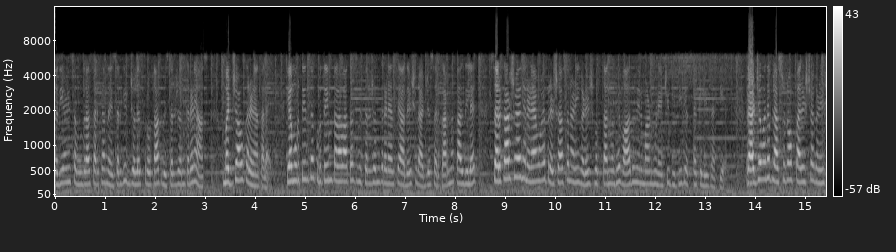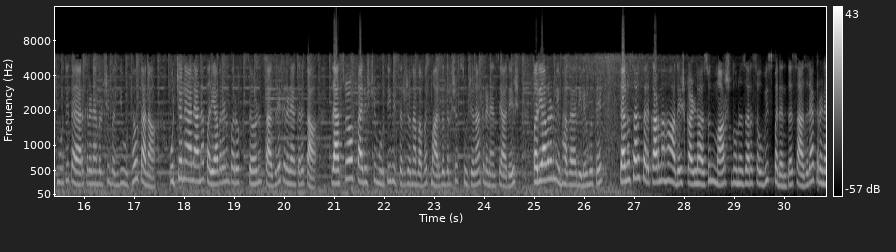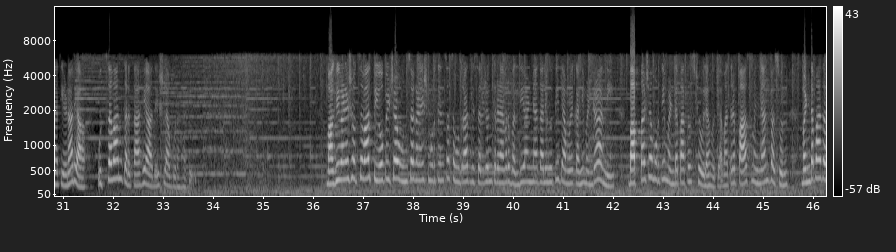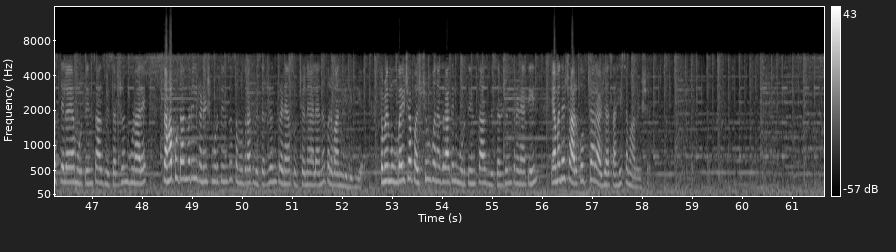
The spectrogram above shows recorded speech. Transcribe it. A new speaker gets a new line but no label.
नदी आणि समुद्रासारख्या नैसर्गिक जलस्रोतात विसर्जन करण्यास मज्जाव करण्यात आलाय. या मूर्तींचं कृत्रिम तलावातच विसर्जन करण्याचे आदेश राज्य सरकारनं काल दिलेत. सरकारच्या या निर्णयामुळे प्रशासन आणि गणेश भक्तांमध्ये वाद निर्माण होण्याची भीती व्यक्त केली जाते राज्यामध्ये प्लास्टर ऑफ पॅरिसच्या गणेश मूर्ती तयार करण्यावरची बंदी उठवताना उच्च न्यायालयानं पर्यावरणपूरक सण साजरे करण्याकरता प्लास्टर ऑफ पॅरिसची मूर्ती विसर्जनाबाबत मार्गदर्शक सूचना करण्याचे आदेश पर्यावरण विभागाला दिले होते. त्यानुसार सरकारनं हा आदेश काढला असून मार्च दोन हजार सव्वीस पर्यंत साजऱ्या करण्यात येणाऱ्या उत्सवांकरता हे आदेश लागू राहतील. माघी गणेशोत्सवात पीओपीच्या उंच गणेश मूर्तींचं समुद्रात विसर्जन करण्यावर बंदी आणण्यात आली होती. त्यामुळे काही मंडळांनी बाप्पाच्या मूर्ती मंडपातच ठेवल्या होत्या. मात्र पाच महिन्यांपासून मंडपात असलेल्या या मूर्तींचं आज विसर्जन होणार आहे. सहा फुटांवरील गणेश मूर्तींचं समुद्रात विसर्जन करण्यास उच्च न्यायालयानं परवानगी दिली आहे. त्यामुळे मुंबईच्या पश्चिम उपनगरातील मूर्तींचं आज विसर्जन करण्यात येईल. यामध्ये चारकोपच्या राजाचाही समावेश आहे.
